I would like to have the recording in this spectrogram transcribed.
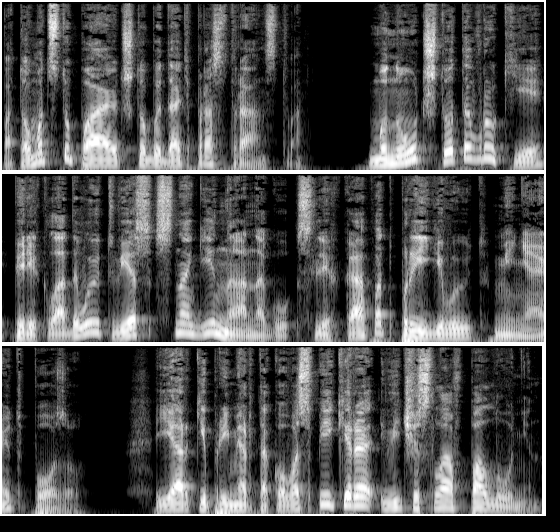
потом отступают, чтобы дать пространство. Мнут что-то в руке, перекладывают вес с ноги на ногу, слегка подпрыгивают, меняют позу. Яркий пример такого спикера – Вячеслав Полунин.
